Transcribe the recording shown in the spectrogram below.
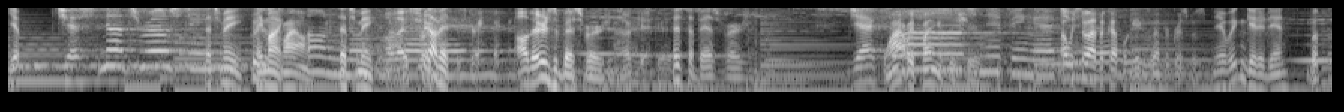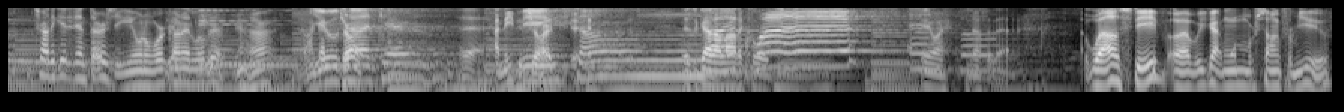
yep, Chestnuts roasting. that's me. Who's hey, this Mike, clown? that's me. Oh, that's Stop great. it. Oh, there's the best version. Okay. That's the best version. Jack Why aren't we playing it this year? Oh, we still have a couple gigs left for Christmas. Yeah, we can get it in. We'll try to get it in Thursday. You want to work on it a little sure, bit? yeah. All right. I got the Yuletide chart. carol Yeah. I need the being chart. sung It's got a lot of chords. choir and Anyway, enough of that. Well, Steve, uh, we got one more song from you.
